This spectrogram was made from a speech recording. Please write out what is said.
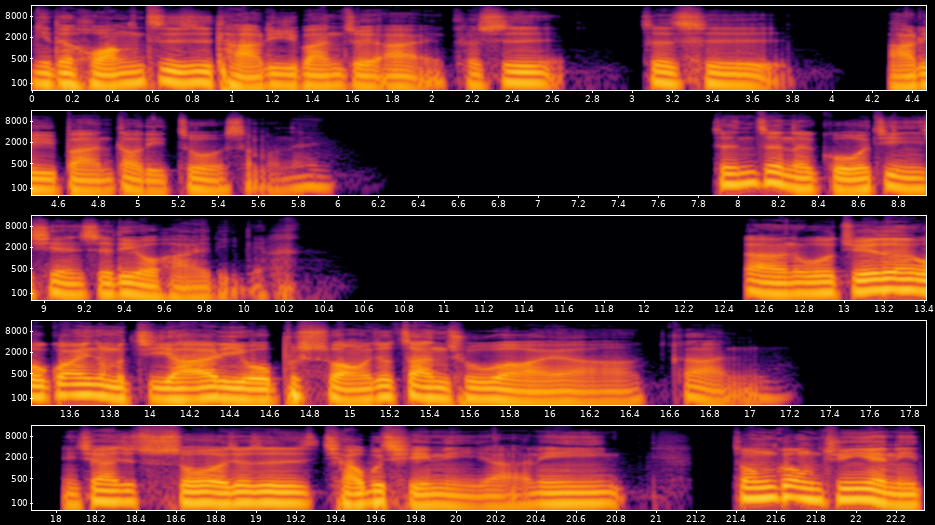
你的黄字是塔绿班最爱，可是这次塔绿班到底做什么呢？真正的国境线是六海里。干，我觉得我关于什么几海里，我不爽，我就站出来啊！干。你现在就说了，就是瞧不起你呀、啊！你中共军演，你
